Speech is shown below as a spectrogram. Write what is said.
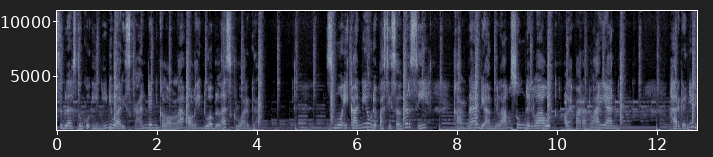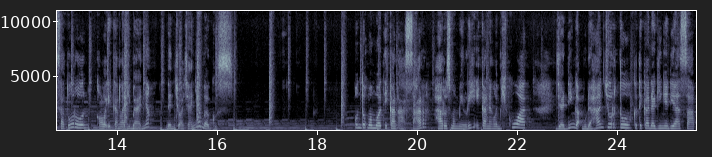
11 tungku ini diwariskan dan dikelola oleh 12 keluarga. Semua ikannya udah pasti seger sih, karena diambil langsung dari laut oleh para nelayan. Harganya bisa turun kalau ikan lagi banyak dan cuacanya bagus. Untuk membuat ikan asar, harus memilih ikan yang lebih kuat, jadi nggak mudah hancur tuh ketika dagingnya diasap.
